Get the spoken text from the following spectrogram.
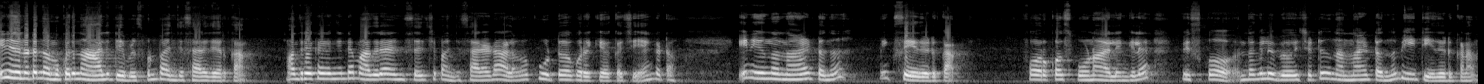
ഇനി ഇതിലോട്ട് നമുക്കൊരു നാല് ടേബിൾ സ്പൂൺ പഞ്ചസാര ചേർക്കാം. മധുരക്കിഴങ്ങിന്റെ മധുരം അനുസരിച്ച് പഞ്ചസാരയുടെ അളവ് കൂട്ടുക കുറയ്ക്കുകയൊക്കെ ചെയ്യാം കേട്ടോ. ഇനി ഇത് നന്നായിട്ടൊന്ന് മിക്സ് ചെയ്തെടുക്കാം. ഫോർക്കോ സ്പൂണോ അല്ലെങ്കിൽ വിസ്കോ എന്തെങ്കിലും ഉപയോഗിച്ചിട്ട് നന്നായിട്ടൊന്ന് ബീറ്റ് ചെയ്തെടുക്കണം.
